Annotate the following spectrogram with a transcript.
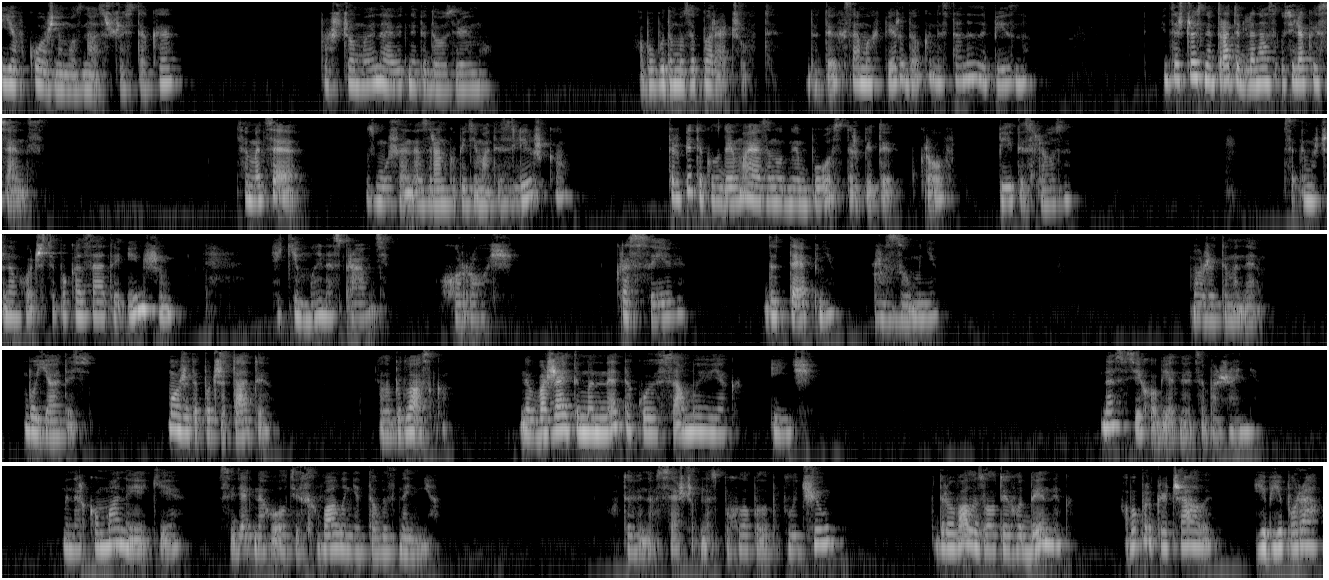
Є в кожному з нас щось таке, про що ми навіть не підозрюємо, або будемо заперечувати до тих самих пір, доки не стане запізно. І це щось не втратить для нас усілякий сенс. Саме це змушує нас зранку підіймати з ліжка, терпіти, коли доймає занудний бос, терпіти кров, піти сльози. Все тому, що нам хочеться показати іншим, які ми насправді хороші, красиві, дотепні, розумні. Можете мене боятись, можете почитати, але, будь ласка, не вважайте мене такою самою, як інші. Нас всіх об'єднує це бажання. Ми наркомани, які сидять на голці схвалення та визнання. Готові на все, щоб нас похлопали по плечу, подарували золотий годинник або прокричали «Їб'є пора.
